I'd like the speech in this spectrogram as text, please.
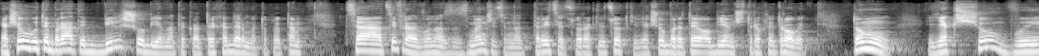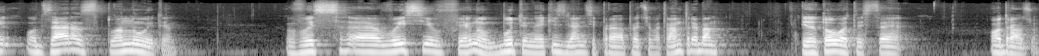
Якщо ви будете брати більший об'єм, наприклад, триходерми, тобто там ця цифра вона зменшується на 30-40%, якщо берете об'єм 4-літровий. Тому, якщо ви от зараз плануєте вис, е, висів, ну, бути на якійсь ділянці працювати, вам треба підготовуватись це одразу.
